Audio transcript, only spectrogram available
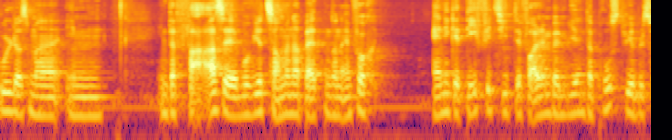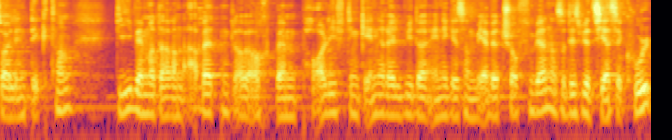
cool, dass man im, in der Phase, wo wir zusammenarbeiten, dann einfach einige Defizite, vor allem bei mir in der Brustwirbelsäule, entdeckt haben, die, wenn wir daran arbeiten, glaube ich, auch beim Powerlifting generell wieder einiges an Mehrwert schaffen werden. Also das wird sehr, sehr cool.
